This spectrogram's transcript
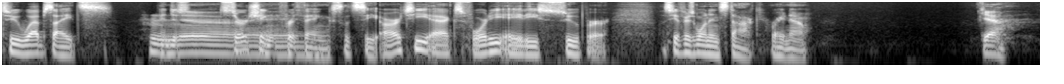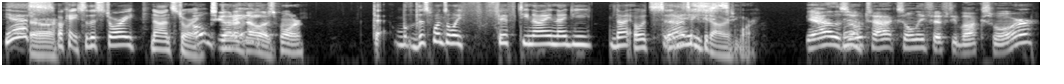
to websites and just Yeah. searching for things. Let's see. RTX 4080 Super. Let's see if there's one in stock right now. Yeah. Yes. Okay. So the story, non-story. Oh, Two hundred dollars more. That- well, this one's only fifty nine ninety nine. Oh, it's uh, Nice. sixty dollars more. Yeah, the Zotac only fifty bucks more.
